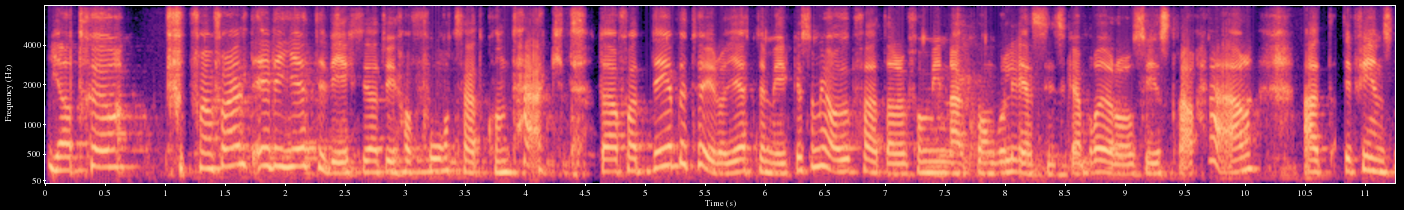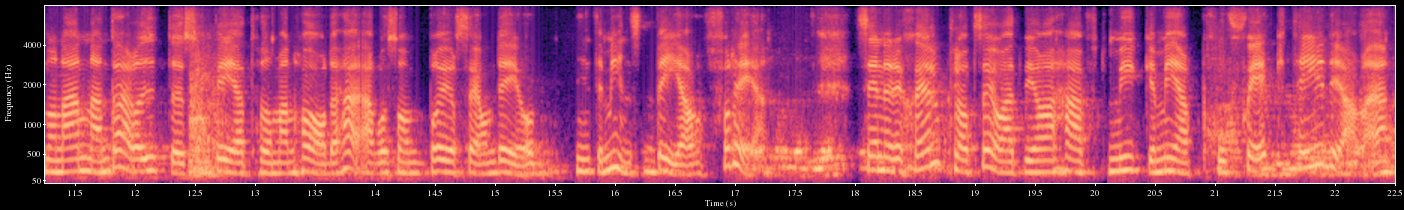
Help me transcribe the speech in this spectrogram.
Jag tror Framförallt är det jätteviktigt att vi har fortsatt kontakt därför att det betyder jättemycket som jag uppfattar det för mina kongolesiska bröder och systrar här. Att det finns någon annan där ute som vet hur man har det här och som bryr sig om det och inte minst ber för det. Sen är det självklart så att vi har haft mycket mer projekt tidigare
